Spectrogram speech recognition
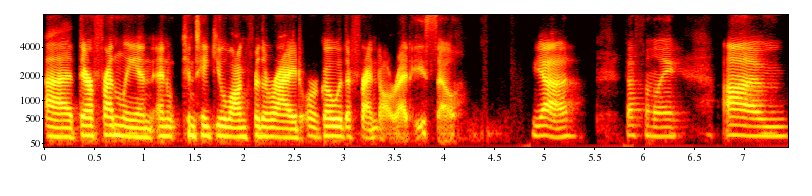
uh, they're friendly and, and can take you along for the ride or go with a friend already. So yeah, definitely. Um,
